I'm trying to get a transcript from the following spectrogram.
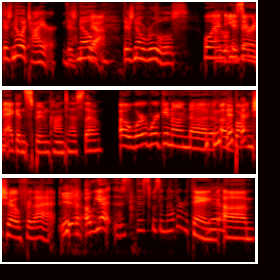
there's no attire, there's no, Yeah. there's no rules. Well, and Um, Is there an egg and spoon contest though? Oh, we're working on a, a barn show for that. Yeah. Oh yeah, this- was another thing. Um,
